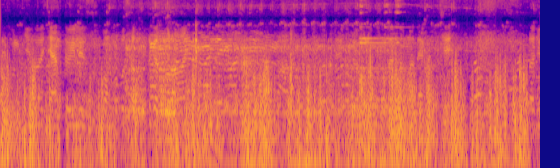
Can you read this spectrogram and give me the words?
দেখুন কীভাবে জ্যান্ত ইলিশ বঙ্গোপসাগর থেকে ধরা হয় এগুলো তোমাদের আমরা দেখাচ্ছি আমরা যদি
